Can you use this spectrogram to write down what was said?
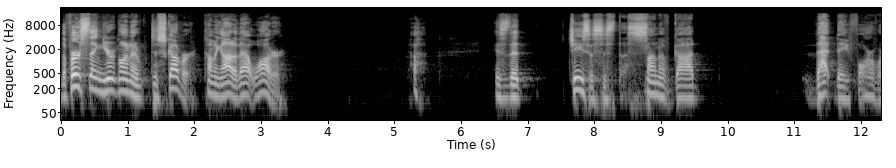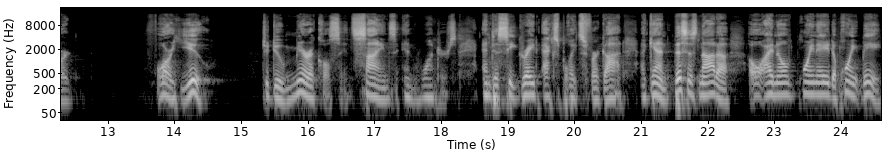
The first thing you're going to discover coming out of that water is that Jesus is the Son of God that day forward for you to do miracles and signs and wonders and to see great exploits for God. Again, this is not a, oh, I know point A to point B.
